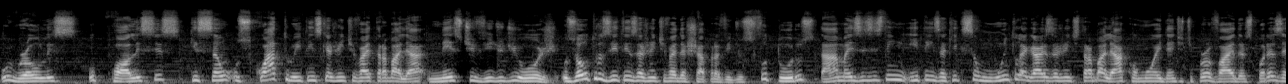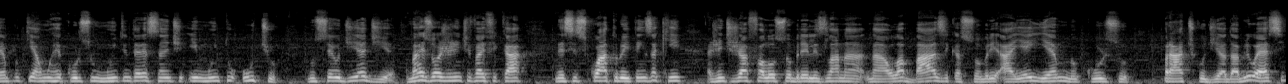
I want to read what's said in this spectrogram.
o Roles, o Policies, que são os quatro itens que a gente vai trabalhar neste vídeo de hoje. Os outros itens a gente vai deixar para vídeos futuros, tá? Mas existem itens aqui que são muito legais da gente trabalhar, como o Identity Providers, por exemplo, que é um recurso muito interessante e muito útil no seu dia a dia. Mas hoje a gente vai ficar nesses quatro itens aqui. A gente já falou sobre eles lá na, na aula básica sobre IAM no curso prático de AWS,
